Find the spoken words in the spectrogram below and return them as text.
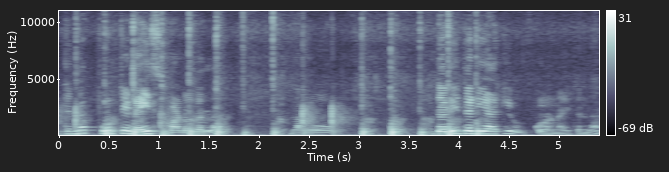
ಇದನ್ನು ಪೂರ್ತಿ ನೈಸ್ ಮಾಡೋದಲ್ಲ. ನಾವು ದರಿ ದರಿಯಾಗಿ ರುಬ್ಕೊಳ್ಳೋಣ ಇದನ್ನು.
